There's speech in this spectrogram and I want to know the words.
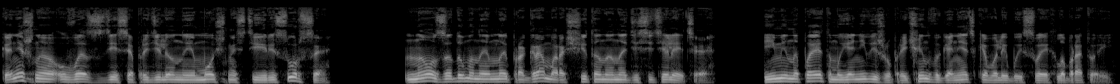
Конечно, у вас здесь определенные мощности и ресурсы, но задуманная мной программа рассчитана на десятилетия. Именно поэтому я не вижу причин выгонять кого-либо из своих лабораторий.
